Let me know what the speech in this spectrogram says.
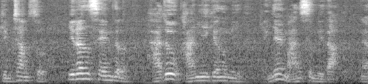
김창수 이런 선생님들은 아주 강의 경험이 굉장히 많습니다. 예.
